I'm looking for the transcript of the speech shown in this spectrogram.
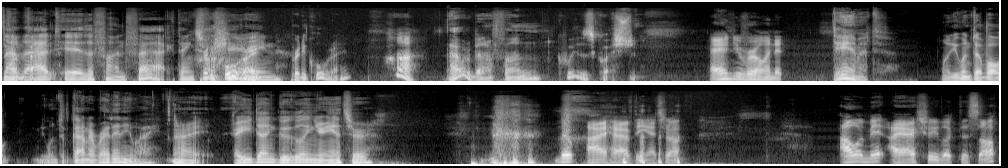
Now Fun that is a fun fact. Thanks Pretty for cool, sharing. right? Pretty cool, right? Huh. That would have been a fun quiz question. And you ruined it. Damn it. Well, you wouldn't have all you wouldn't have gotten it right anyway. All right. Are you done googling your answer? Nope. I have the answer. I'll admit I actually looked this up.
